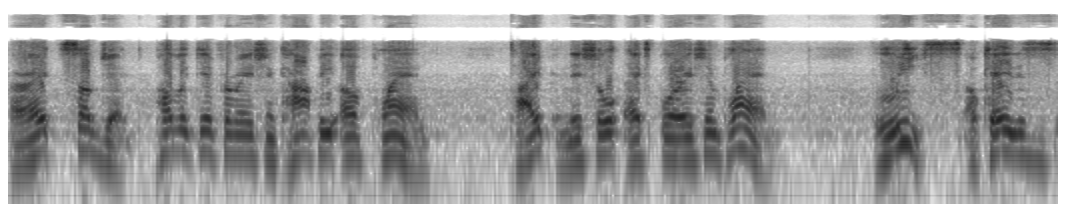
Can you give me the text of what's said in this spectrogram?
Alright, subject, public information copy of plan. Type, initial exploration plan. Lease, okay, this is,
